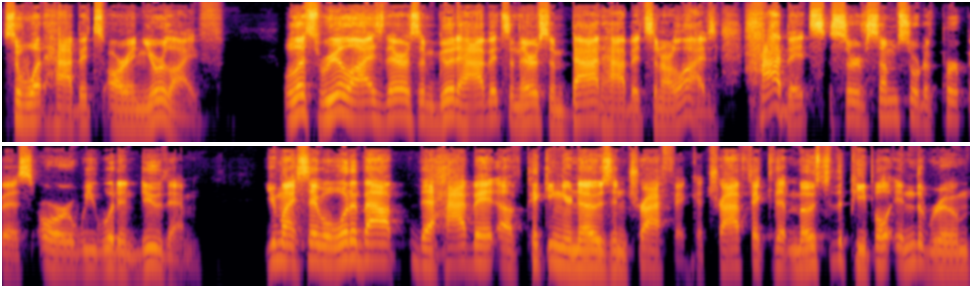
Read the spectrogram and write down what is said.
So, what habits are in your life? Well, let's realize there are some good habits and there are some bad habits in our lives. Habits serve some sort of purpose, or we wouldn't do them. You might say, well, what about the habit of picking your nose in traffic? A traffic that most of the people in the room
